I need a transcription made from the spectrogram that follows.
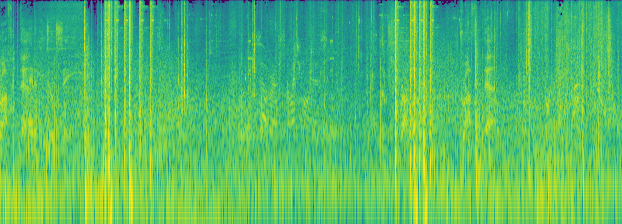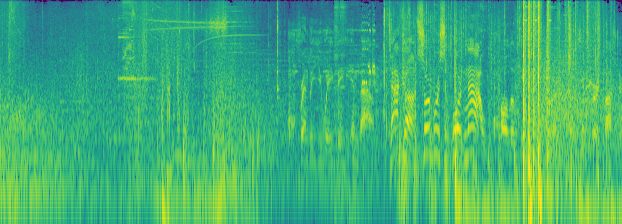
Prophet down. Enemy took C. Cerberus awaiting orders. Losing Bravo. Prophet down. Friendly UAV inbound. TACOM, Cerberus support now. All locations secure. Maintain current posture.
